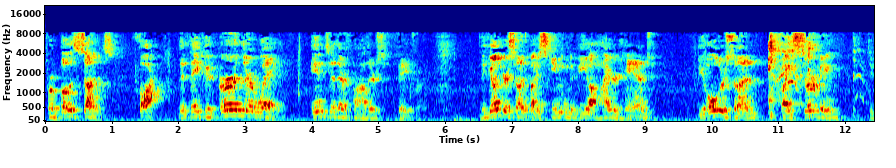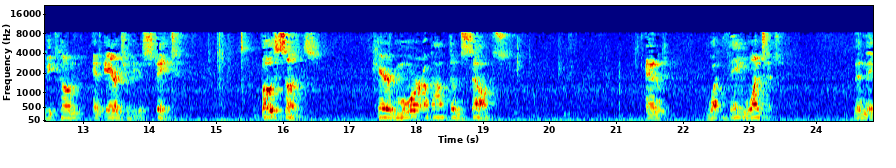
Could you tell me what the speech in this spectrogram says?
For both sons thought that they could earn their way into their father's favor. The younger son by scheming to be a hired hand, the older son by serving to become an heir to the estate. Both sons cared more about themselves and what they wanted than they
